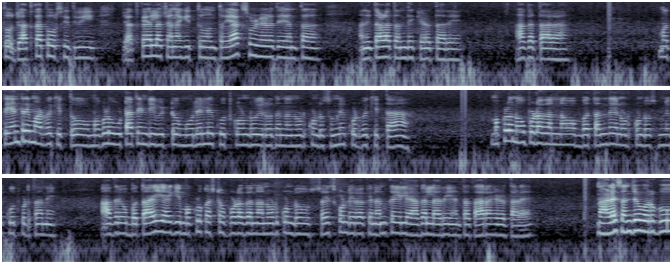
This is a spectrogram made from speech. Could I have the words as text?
ತೋ, ಜಾತಕ ತೋರಿಸಿದ್ವಿ, ಜಾತಕ ಎಲ್ಲ ಚೆನ್ನಾಗಿತ್ತು ಅಂತ ಯಾಕೆ ಸುಳ್ಳು ಹೇಳಿದೆ ಅಂತ ಅನಿತಾಳ ತಂದೆ ಕೇಳ್ತಾರೆ. ಆಗ ಮತ್ತೇನ್ರಿ ಮತ್ತೇನು ಮಾಡಬೇಕಿತ್ತು? ಮಗಳು ಊಟ ತಿಂಡಿ ಬಿಟ್ಟು ಮೂಲೆಯಲ್ಲಿ ಕೂತ್ಕೊಂಡು ಇರೋದನ್ನು ನೋಡಿಕೊಂಡು ಸುಮ್ಮನೆ ಕೊಡಬೇಕಿತ್ತಾ? ಮಕ್ಕಳು ನೋವು ಪಡೋದನ್ನು ಒಬ್ಬ ತಂದೆ ನೋಡಿಕೊಂಡು ಸುಮ್ಮನೆ ಕೂತ್ಬಿಡ್ತಾನೆ. ಆದರೆ ಒಬ್ಬ ತಾಯಿಯಾಗಿ ಮಕ್ಕಳು ಕಷ್ಟಪಡೋದನ್ನು ನೋಡಿಕೊಂಡು ಸಹಿಸ್ಕೊಂಡಿರೋಕ್ಕೆ ನನ್ನ ಕೈಲೇ ಆಗಲ್ಲ ರೀ ಅಂತ ತಾರ ಹೇಳ್ತಾಳೆ. ನಾಳೆ ಸಂಜೆವರೆಗೂ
